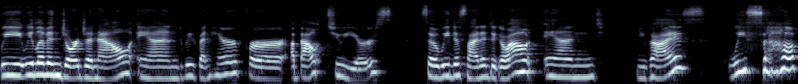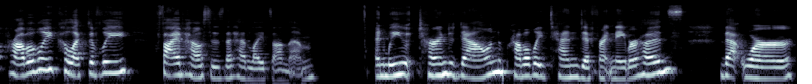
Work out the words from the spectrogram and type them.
we we live in Georgia now and we've been here for about 2 years so we decided to go out and you guys we saw probably collectively five houses that had lights on them and we turned down probably 10 different neighborhoods that were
